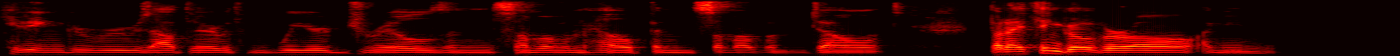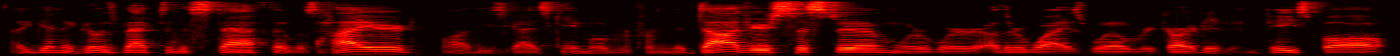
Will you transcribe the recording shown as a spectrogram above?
hitting gurus out there with weird drills and some of them help and some of them don't. But I think overall, I mean, again, it goes back to the staff that was hired. A lot of these guys came over from the Dodgers system, where we're otherwise well regarded in baseball.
